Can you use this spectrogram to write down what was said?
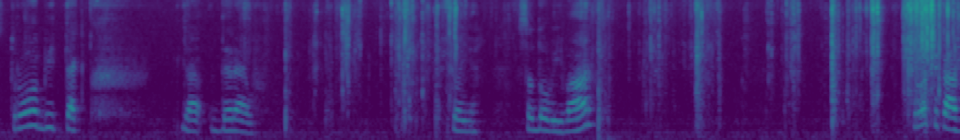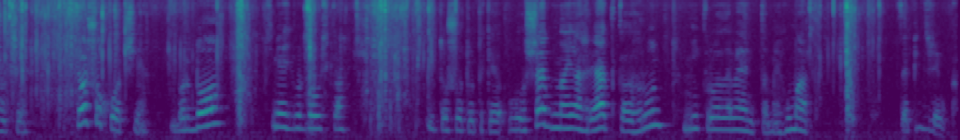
Стробітек для дерев. Все є. Садовий вар. Коротше кажучи, все, що хоче. є. Бордо, смесь бордовська. І то, що тут таке? Волшебна грядка, ґрунт мікроелементами, гумат. Це підживка.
